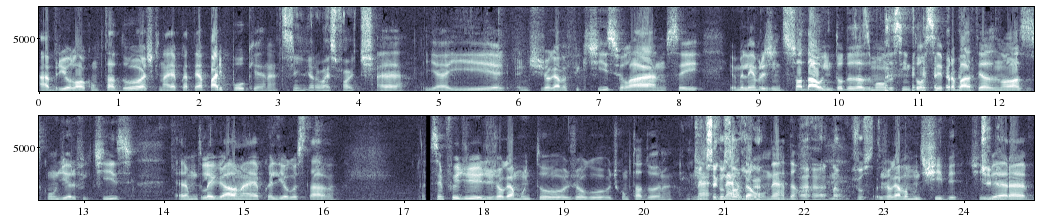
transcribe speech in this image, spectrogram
abriu lá o computador, acho que na época até a Party Poker, né? Sim, era mais forte. É, e aí a gente jogava fictício lá, não sei. Eu me lembro a gente só dar in todas as mãos assim, torcer para bater as nossas com dinheiro fictício. Era muito legal na época ali, eu gostava. Eu sempre fui de, de, jogar muito jogo de computador, né? O que, Ner que você gostava nerdão, de jogar? Nerdão, Uhum, não, justo. Eu jogava muito Tibia. Tibia, Tibia. era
